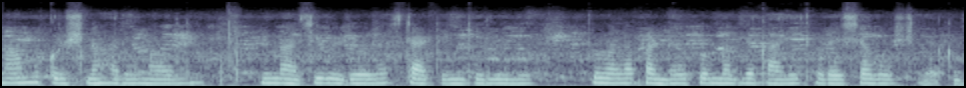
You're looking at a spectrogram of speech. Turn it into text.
रामकृष्ण हरी माऊली. मी माझी व्हिडिओला स्टार्टिंग केलेली आहे. तुम्हाला पंढरपूरमधले काही थोड्याशा गोष्टी दाखवेन.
